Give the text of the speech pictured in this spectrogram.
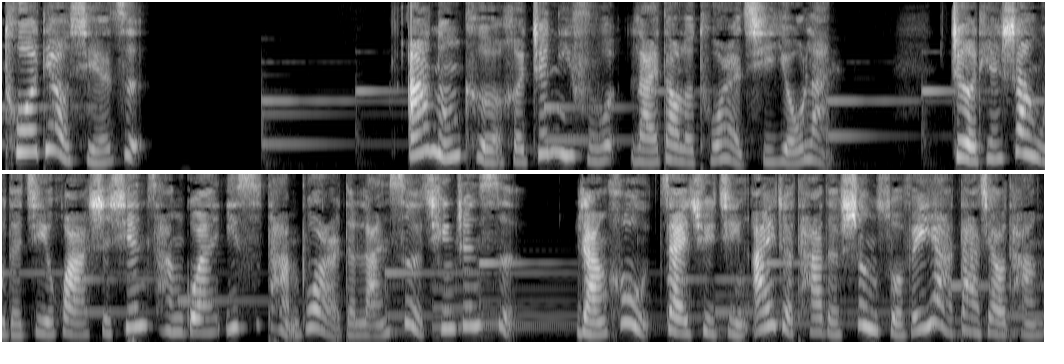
脱掉鞋子。阿农可和珍妮弗来到了土耳其游览。这天上午的计划是先参观伊斯坦布尔的蓝色清真寺，然后再去紧挨着它的圣索菲亚大教堂。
